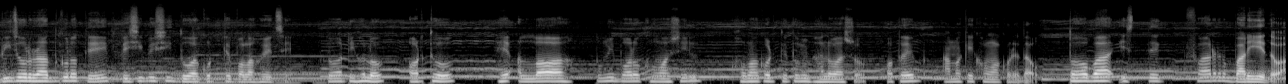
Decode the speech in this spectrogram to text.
বিজোর রাতগুলোতে বেশি বেশি দোয়া করতে বলা হয়েছে। দোয়াটি হলো, অর্থ, হে আল্লাহ, তুমি বড় ক্ষমাশীল, ক্ষমা করতে তুমি ভালোবাসো, অতএব আমাকে ক্ষমা করে দাও। তহবা ইস্তেকফার বাড়িয়ে দেওয়া।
